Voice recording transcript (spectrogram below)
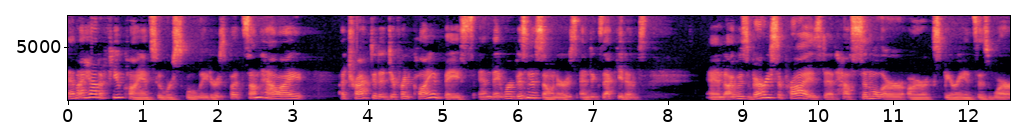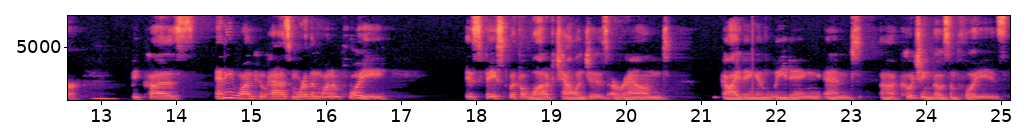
and I had a few clients who were school leaders, but somehow I attracted a different client base, and they were business owners and executives. And I was very surprised at how similar our experiences were mm. because anyone who has more than one employee is faced with a lot of challenges around guiding and leading and uh, coaching those employees.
